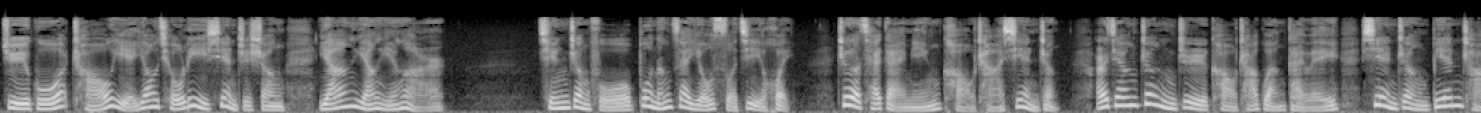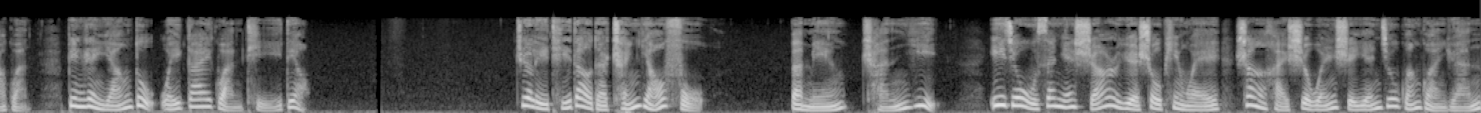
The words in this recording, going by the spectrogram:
举国朝野要求立宪之声洋洋盈耳。清政府不能再有所忌讳，这才改名考察宪政，而将政治考察馆改为宪政编察馆，并任杨度为该馆提调。这里提到的陈尧甫，本名陈毅。一九五三年十二月受聘为上海市文史研究馆馆员，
